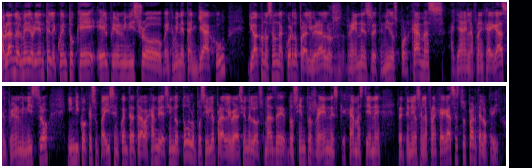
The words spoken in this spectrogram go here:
Hablando del Medio Oriente, le cuento que el primer ministro Benjamín Netanyahu dio a conocer un acuerdo para liberar a los rehenes retenidos por Hamas allá en la franja de Gaza. El primer ministro indicó que su país se encuentra trabajando y haciendo todo lo posible para la liberación de los más de 200 rehenes que Hamas tiene retenidos en la franja de Gaza. Esto es parte de lo que dijo.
